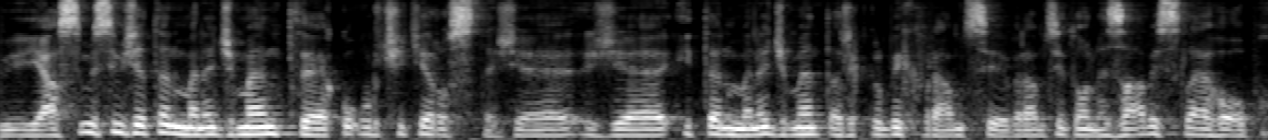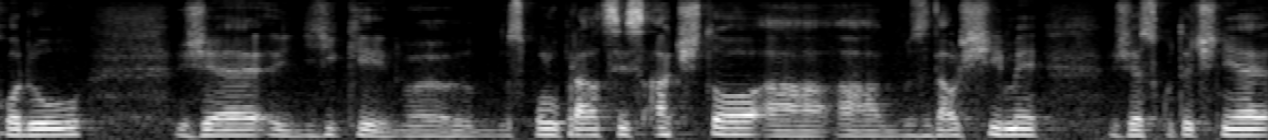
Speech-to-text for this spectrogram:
já si myslím, že ten management jako určitě roste, že, že i ten management, a řekl bych v rámci, v rámci toho nezávislého obchodu, že díky eh, spolupráci s Ačto a, a s dalšími, že skutečně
